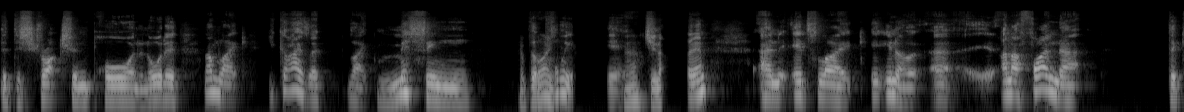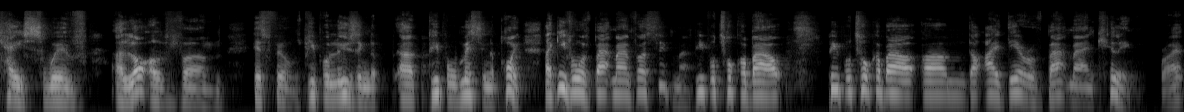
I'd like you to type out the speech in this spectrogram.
the destruction porn and all that. And I'm like, you guys are like missing Good the point. point here. Yeah. Do you know what I'm saying? And it's like, you know, uh, and I find that the case with a lot of um, his films. People losing the, uh, people missing the point. Like even with Batman vs Superman, people talk about, people talk about um, the idea of Batman killing, right?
